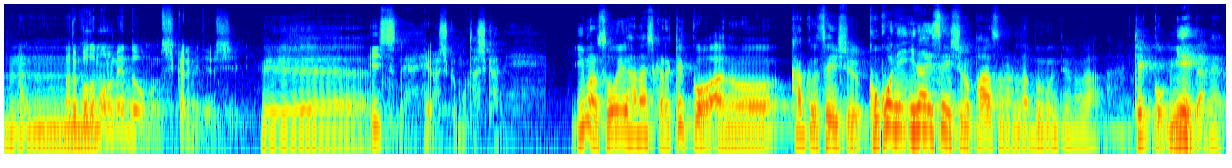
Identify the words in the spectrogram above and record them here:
なんかあと子供の面倒もしっかり見てるし。へえいいっすね。東君も確かに。今のそういう話から結構あの各選手ここにいない選手のパーソナルな部分っていうのが結構見えたね。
